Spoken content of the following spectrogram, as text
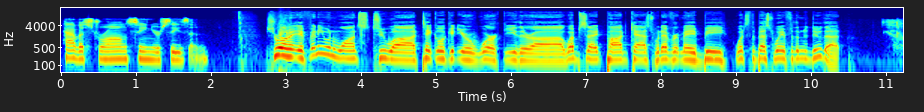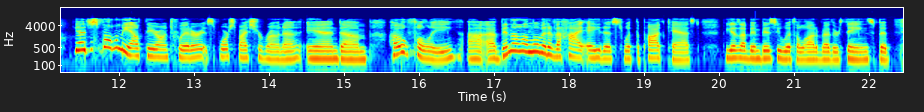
have a strong senior season. Sharona, if anyone wants to uh, take a look at your work, either uh, website, podcast, whatever it may be, what's the best way for them to do that? Yeah, just follow me out there on Twitter. It's Sports by Sharona, And um, hopefully, uh, I've been on a little bit of a hiatus with the podcast because I've been busy with a lot of other things. But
